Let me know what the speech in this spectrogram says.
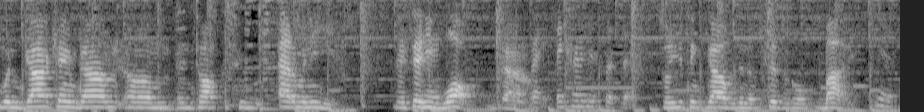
when God came down um, and talked to Adam and Eve, they said he walked down. Right. They heard his footsteps. So you think God was in a physical body? Yes.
